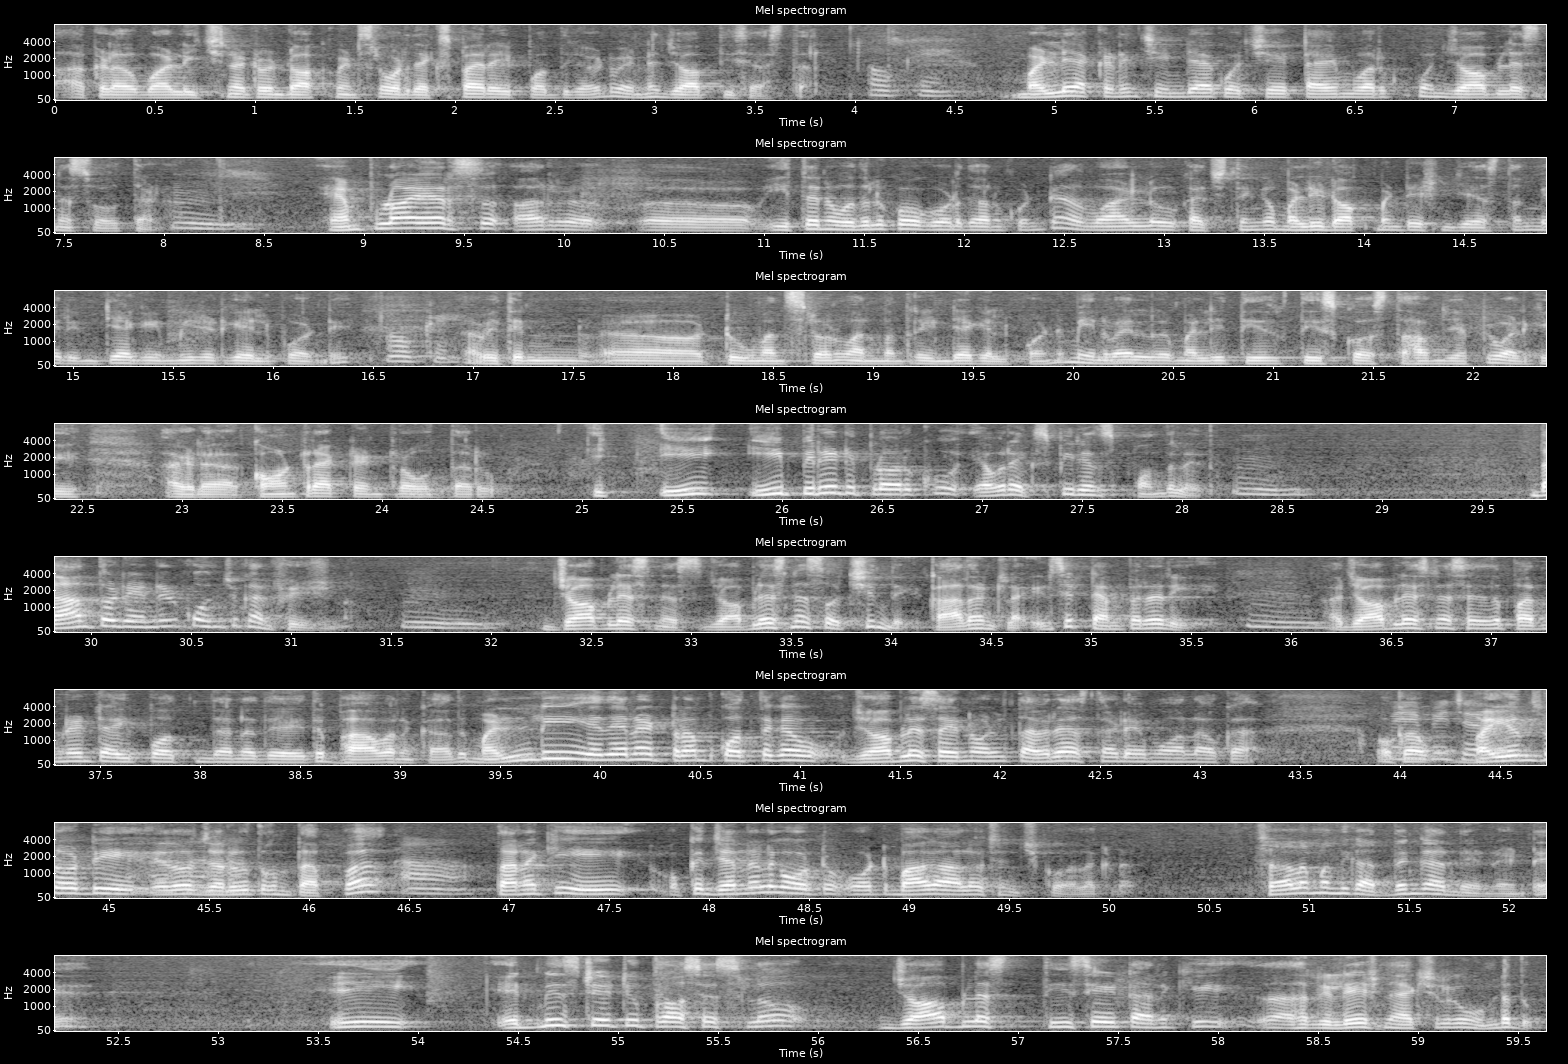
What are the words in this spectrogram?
అక్కడ వాళ్ళు ఇచ్చినటువంటి డాక్యుమెంట్స్లో వాడిది ఎక్స్పైర్ అయిపోద్ది కాబట్టి వెంటనే జాబ్ తీసేస్తారు. మళ్ళీ అక్కడి నుంచి ఇండియాకి వచ్చే టైం వరకు కొంచెం జాబ్లెస్నెస్ అవుతాడు. ఎంప్లాయర్స్ ఆర్ ఇతను వదులుకోకూడదు అనుకుంటే వాళ్ళు ఖచ్చితంగా మళ్ళీ డాక్యుమెంటేషన్ చేస్తాను. మీరు ఇండియాకి ఇమీడియట్గా వెళ్ళిపోండి. విత్ ఇన్ టూ మంత్స్లో వన్ మంత్లో ఇండియాకి వెళ్ళిపోండి. మీన్ వైల్ మళ్ళీ తీ తీసుకొస్తామని చెప్పి వాళ్ళకి అక్కడ కాంట్రాక్ట్ ఎంటర్ అవుతారు. ఈ- ఈ ఈ పీరియడ్ ఇప్పటివరకు ఎవరు ఎక్స్పీరియన్స్ పొందలేదు. దాంతో ఏంటంటే కొంచెం కన్ఫ్యూజన్ జాబ్లెస్నెస్. జాబ్లెస్నెస్ వచ్చింది కాదంట్లా. ఇట్స్ ఎ టెంపరీ ఆ జాబ్లెస్నెస్ ఏదో పర్మనెంట్ అయిపోతుంది అన్నది అయితే భావన కాదు. మళ్ళీ ఏదైనా ట్రంప్ కొత్తగా జాబ్లెస్ అయిన వాళ్ళు తవరేస్తాడేమో అన్న ఒక ఒక భయంతో ఏదో జరుగుతుంది తప్ప తనకి ఒక జనరల్గా ఒకటి ఒకటి బాగా ఆలోచించుకోవాలి అక్కడ. చాలామందికి అర్థం కాదు ఏంటంటే ఈ అడ్మినిస్ట్రేటివ్ ప్రాసెస్లో జాబ్లెస్ తీసేయటానికి రిలేషన్ యాక్చువల్గా ఉండదు.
